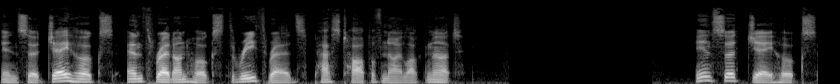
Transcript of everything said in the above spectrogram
Insert J-hooks and thread on hooks 3 threads past top of nylock nut. Insert J-hooks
